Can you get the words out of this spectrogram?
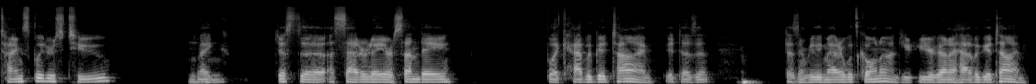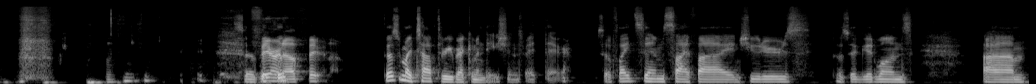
Time Splitters 2, like Mhm. just a, a Saturday or Sunday like have a good time. It doesn't doesn't really matter what's going on. You, you're going to have a good time. So fair enough. Fair enough. those are my top three recommendations right there. So flight sims, sci-fi, and shooters. Those are good ones. Um,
